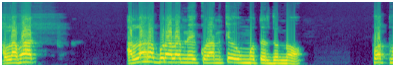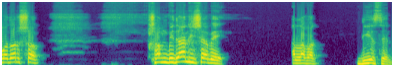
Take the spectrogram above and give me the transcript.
আল্লাহ পাক, আল্লাহ রাব্বুল আলমিন এই কোরআনকে উম্মতের জন্য পথ প্রদর্শক, সংবিধান হিসাবে আল্লাহ পাক দিয়েছেন।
